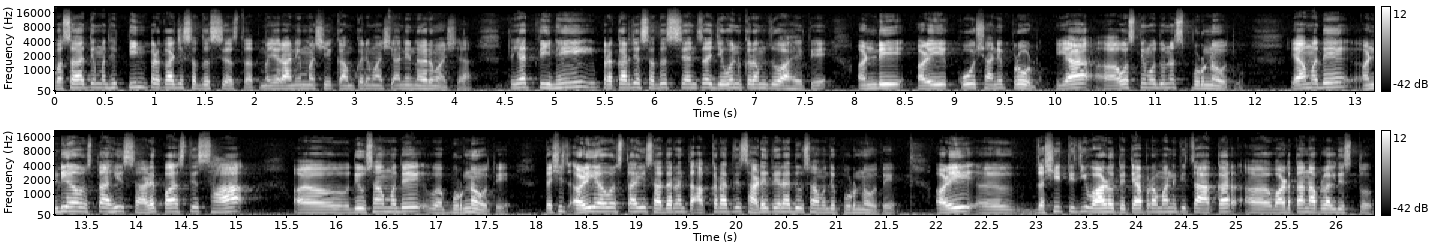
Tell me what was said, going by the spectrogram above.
वसाहतीमध्ये तीन प्रकारचे सदस्य असतात. म्हणजे राणी माशी कामकरी माशी आणि नर माशा. तर या तिन्ही प्रकारच्या सदस्यांचा जीवनक्रम जो आहे ते अंडी अळी कोश आणि प्रौढ या अवस्थेमधूनच पूर्ण होतो. यामध्ये अंडी अवस्था ही साडेपाच ते सहा दिवसामध्ये पूर्ण होते. तशीच अळी अवस्था ही साधारणतः अकरा ते साडेतेरा दिवसामध्ये पूर्ण होते. अळी जशी तिची वाढ होते त्याप्रमाणे तिचा आकार वाढताना आपल्याला दिसतो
